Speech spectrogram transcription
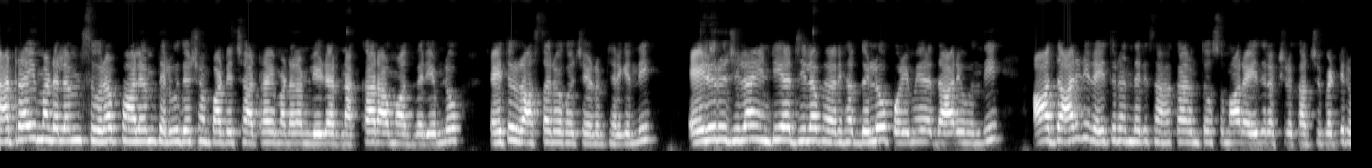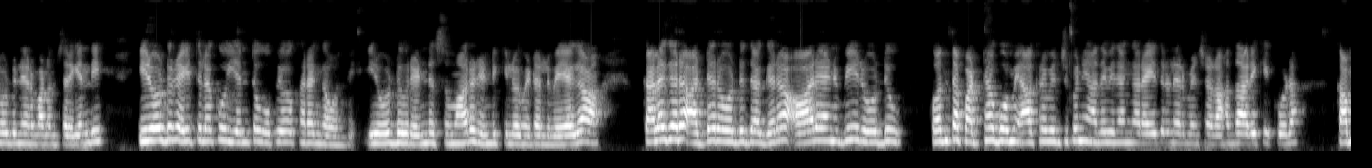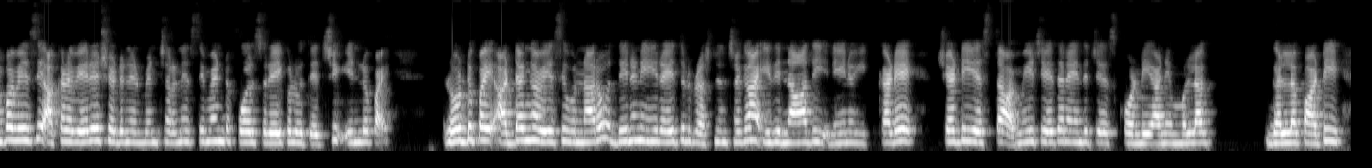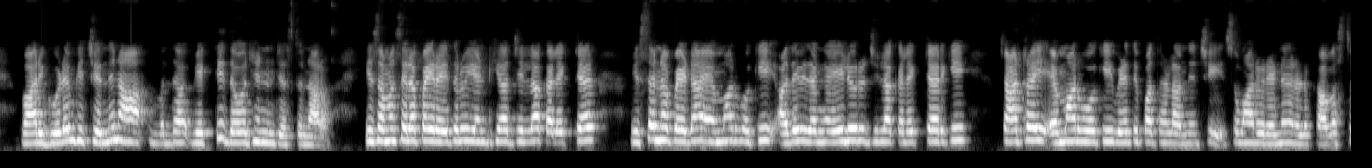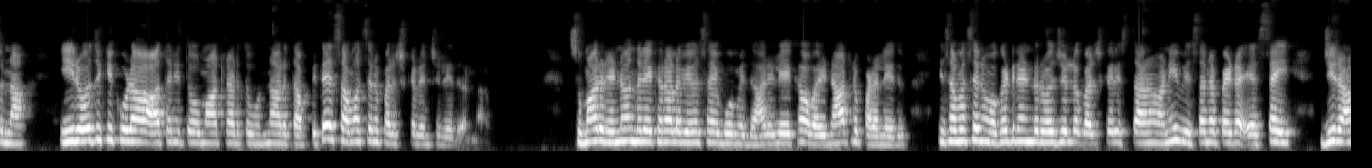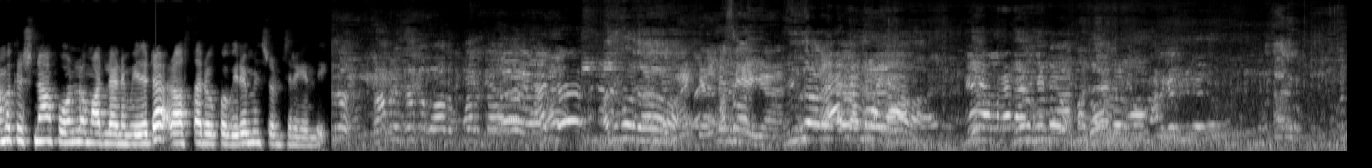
చాట్రాయి మండలం సూరపాలెం తెలుగుదేశం పార్టీ చాట్రాయి మండలం లీడర్ నక్కారాం ఆధ్వర్యంలో రైతులు రాస్తారోకో చేయడం జరిగింది. ఏలూరు జిల్లా ఎన్టీఆర్ జిల్లా సరిహద్దుల్లో పొలిమేర దారి ఉంది. ఆ దారిని రైతులందరి సహకారంతో సుమారు ఐదు లక్షలు ఖర్చు పెట్టి రోడ్డు నిర్మాణం జరిగింది. ఈ రోడ్డు రైతులకు ఎంతో ఉపయోగకరంగా ఉంది. ఈ రోడ్డు రెండు సుమారు రెండు కిలోమీటర్లు వేయగా కలగర అడ్డ రోడ్డు దగ్గర ఆర్ అండ్ బి రోడ్డు కొంత పట్టా భూమి ఆక్రమించుకుని అదేవిధంగా రైతులు నిర్మించిన రహదారికి కూడా కంప వేసి అక్కడ వేరే షెడ్ నిర్మించాలని సిమెంట్ ఫోల్స్ రేకులు తెచ్చి ఇండ్లపై రోడ్డుపై అడ్డంగా వేసి ఉన్నారు. దీనిని రైతులు ప్రశ్నించగా ఇది నాది నేను ఇక్కడే షెడ్ వేస్తా మీ చేతనైంది చేసుకోండి అని ముల్ల గల్లపాటి వారి గూడెంకి చెందిన వ్యక్తి దౌర్జన్యం చేస్తున్నారు. ఈ సమస్యలపై రైతులు ఎన్టీఆర్ జిల్లా కలెక్టర్ విసన్నపేట ఎంఆర్ఓకి అదేవిధంగా ఏలూరు జిల్లా కలెక్టర్కి చాట్రాయి ఎంఆర్ఓకి వినతి పత్రాలు అందించి సుమారు రెండు నెలలు కావస్తున్న ఈ రోజుకి కూడా అతనితో మాట్లాడుతూ ఉన్నారు తప్పితే సమస్యను పరిష్కరించలేదు అన్నారు. సుమారు రెండు వందల ఎకరాల వ్యవసాయ భూమి దారి లేక వరి నాట్లు పడలేదు. ఈ సమస్యను ఒకటి రెండు రోజుల్లో పరిష్కరిస్తాను అని విసన్నపేట ఎస్ఐ జి రామకృష్ణ ఫోన్లో మాట్లాడిన మీదట రాస్తారోకో విరమించడం జరిగింది.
